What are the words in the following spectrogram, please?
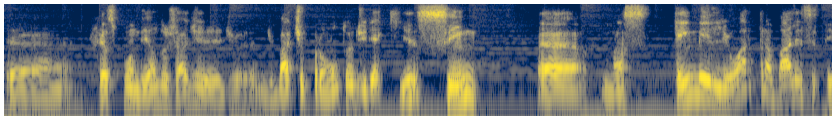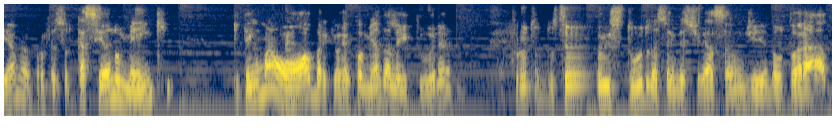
É, respondendo já de, de, de bate-pronto, eu diria que sim, é, mas quem melhor trabalha esse tema é o professor Cassiano Menck, que tem uma obra que eu recomendo a leitura, fruto do seu estudo, da sua investigação de doutorado,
